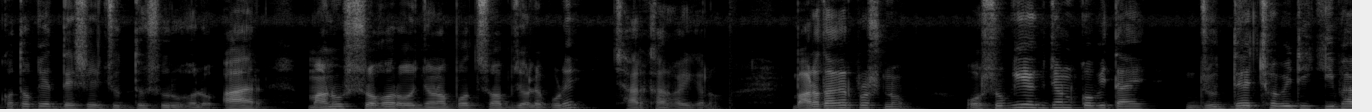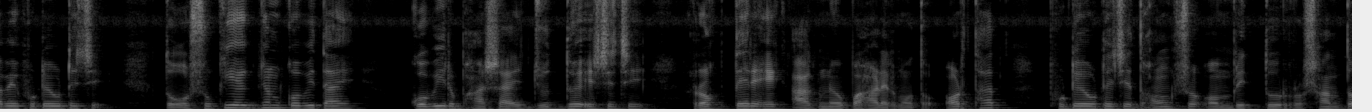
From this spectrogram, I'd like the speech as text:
কতকের দেশে যুদ্ধ শুরু হলো আর মানুষ, শহর ও জনপদ সব জলে পড়ে ছারখার হয়ে গেল। বারো দাগের প্রশ্ন, অসুখী একজন কবিতায় যুদ্ধের ছবিটি কীভাবে ফুটে উঠেছে? তো অসুখী একজন কবিতায় কবির ভাষায় যুদ্ধ এসেছে রক্তের এক আগ্নেয় পাহাড়ের মতো। অর্থাৎ ফুটে উঠেছে ধ্বংস ও মৃত্যুর রসান্ত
